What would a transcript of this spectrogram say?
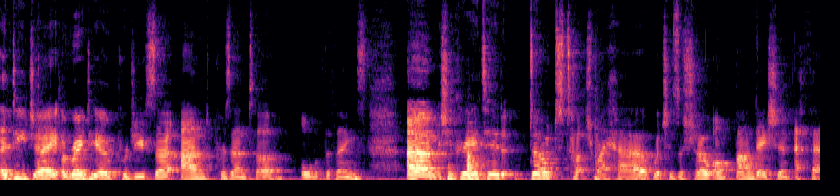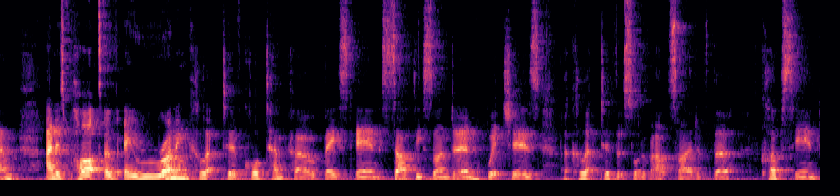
a DJ, a radio producer, and presenter, all of the things. Um, she created Don't Touch My Hair, which is a show on Foundation FM, and is part of a running collective called Tempo, based in Southeast London, which is a collective that's sort of outside of the club scene.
